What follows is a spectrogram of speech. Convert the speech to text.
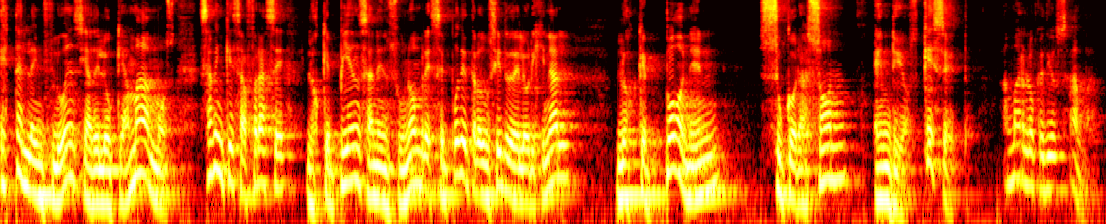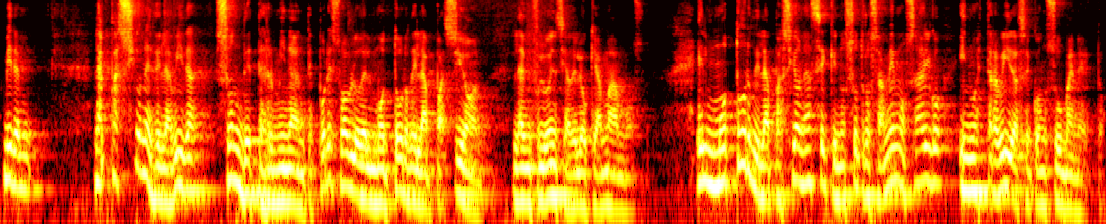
Esta es la influencia de lo que amamos. ¿Saben que esa frase, los que piensan en su nombre, se puede traducir del original? Los que ponen su corazón en Dios. ¿Qué es esto? Amar lo que Dios ama. Miren, las pasiones de la vida son determinantes. Por eso hablo del motor de la pasión, la influencia de lo que amamos. El motor de la pasión hace que nosotros amemos algo y nuestra vida se consuma en esto.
